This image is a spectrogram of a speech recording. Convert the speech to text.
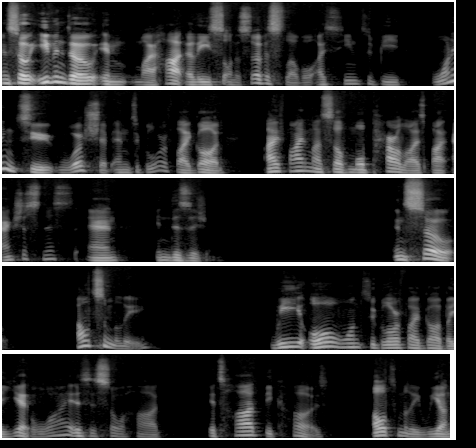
And so, even though in my heart, at least on the surface level, I seem to be wanting to worship and to glorify God, I find myself more paralyzed by anxiousness and indecision. And so, ultimately, we all want to glorify God, but yet, why is it so hard? It's hard because ultimately we are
